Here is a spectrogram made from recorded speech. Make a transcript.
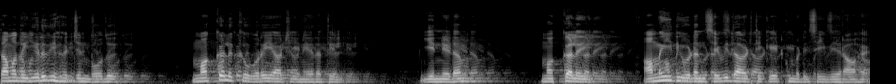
தமது இறுதி ஹஜ்ஜின் போது மக்களுக்கு உரையாற்றிய நேரத்தில் என்னிடம் மக்களை அமைதியுடன் செவிதாழ்த்தி கேட்கும்படி செய்வீராக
